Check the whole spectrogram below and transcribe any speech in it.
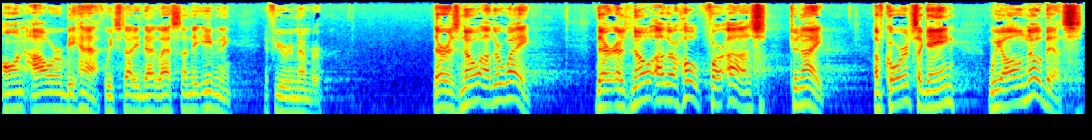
on our behalf. We studied that last Sunday evening, if you remember. There is no other way. There is no other hope for us tonight. Of course, again, we all know this.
